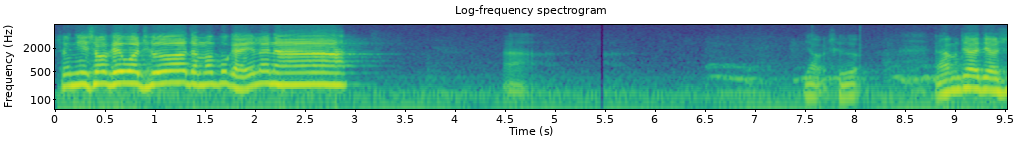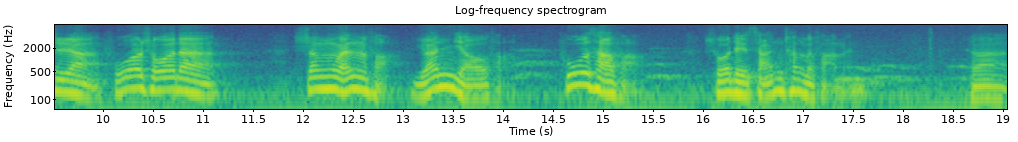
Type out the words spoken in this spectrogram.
说你说给我车，怎么不给了呢？啊。要车，那么这就是啊，佛说的声闻法、圆角法、菩萨法。说这三乘的法门，是吧？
